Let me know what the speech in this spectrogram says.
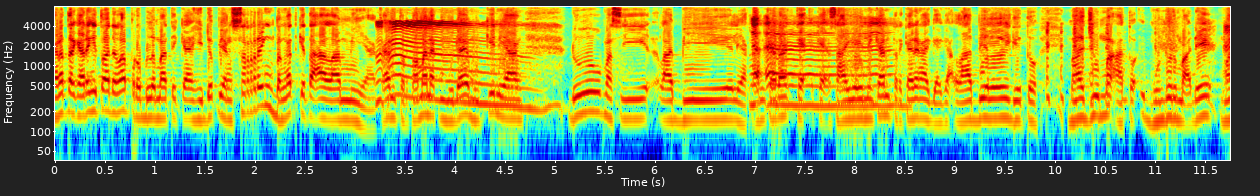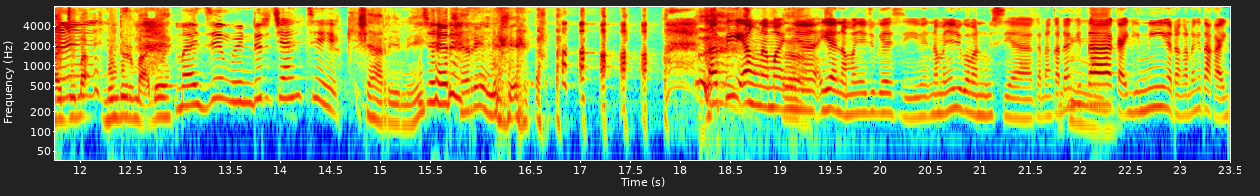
karena terkadang itu adalah problematika hidup yang sering banget kita alami ya kan, terutama anak muda yang mungkin yang duh masih labil ya kan karena kayak kayak saya ini kan terkadang agak-agak labil gitu. Maju mak atau mundur mak deh, maju mak mundur mak deh. Maju mundur cantik. Syahrini, Syahrini. Tapi yang Eh. namanya, ya namanya juga sih, namanya juga manusia. Kadang-kadang Hmm. kita kayak gini, kadang-kadang kita kayak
